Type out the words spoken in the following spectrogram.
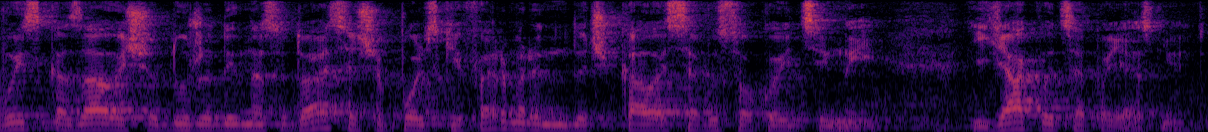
Ви сказали, що дуже дивна ситуація, що польські фермери не дочекалися високої ціни. Як ви це пояснюєте?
